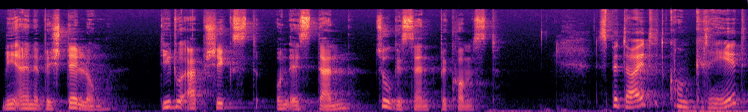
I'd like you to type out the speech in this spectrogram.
wie eine Bestellung, die du abschickst und es dann zugesendet bekommst. Das bedeutet konkret,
